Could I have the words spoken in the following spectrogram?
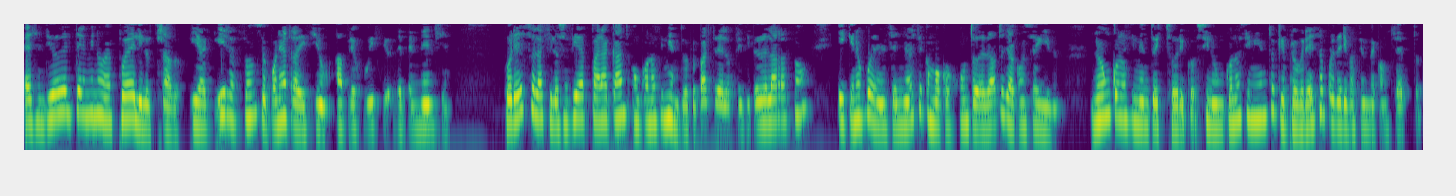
El sentido del término es pues el ilustrado, y aquí razón se opone a tradición, a prejuicio, dependencia, por eso la filosofía es para Kant un conocimiento que parte de los principios de la razón y que no puede enseñarse como conjunto de datos ya conseguidos, no un conocimiento histórico, sino un conocimiento que progresa por derivación de conceptos.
